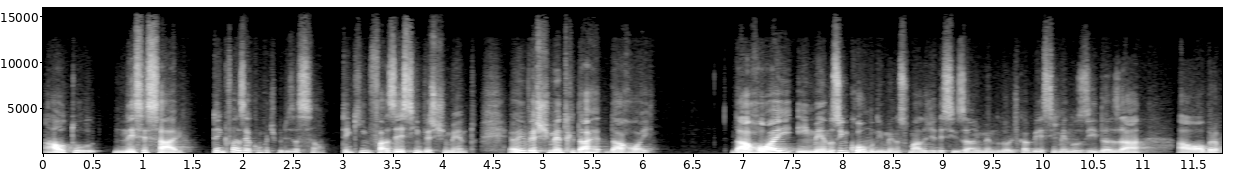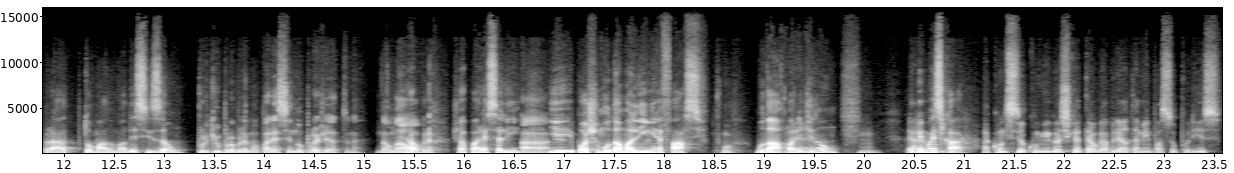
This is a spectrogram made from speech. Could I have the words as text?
alto necessário, tem que fazer a compatibilização. Tem que fazer esse investimento. É um investimento que dá, dá ROI. Dá ROI em menos incômodo, em menos tomada de decisão, em menos dor de cabeça, em menos idas à, à obra para tomar uma decisão. Porque o problema aparece no projeto, né? Não na Já- obra. Já aparece ali. Ah, E, e, poxa, mudar uma linha é fácil. Mudar uma parede, É. não. Hum. É Cara, bem mais caro. Aconteceu comigo, acho que até o Gabriel também passou por isso.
